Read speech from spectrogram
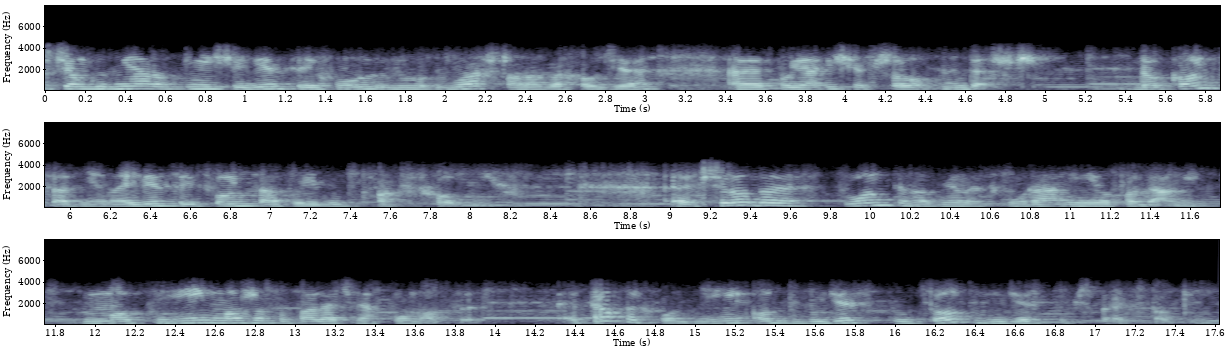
W ciągu dnia rozwinie się więcej chmur, zw- zwłaszcza na zachodzie. E, Pojawi się przelotny deszcz. Do końca dnia najwięcej słońca w województwach wschodnich. E, W środę słońce na zmianę z chmurami i opadami. Mocniej może popadać na północy. E, Trochę chłodniej od 20 do 24 stopni.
